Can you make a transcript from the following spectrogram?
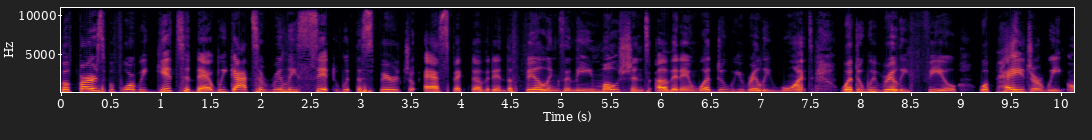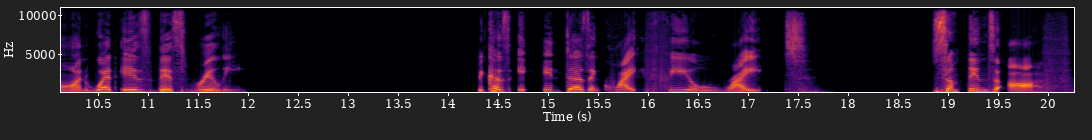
But first, before we get to that, we got to really sit with the spiritual aspect of it and the feelings and the emotions of it. And what do we really want? What do we really feel? What page are we on? What is this really? Because it, it doesn't quite feel right. Something's off.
